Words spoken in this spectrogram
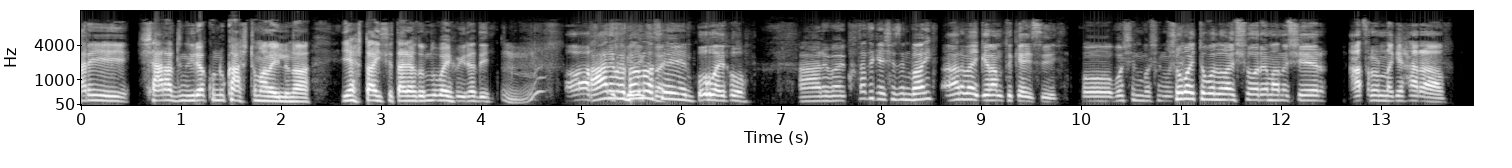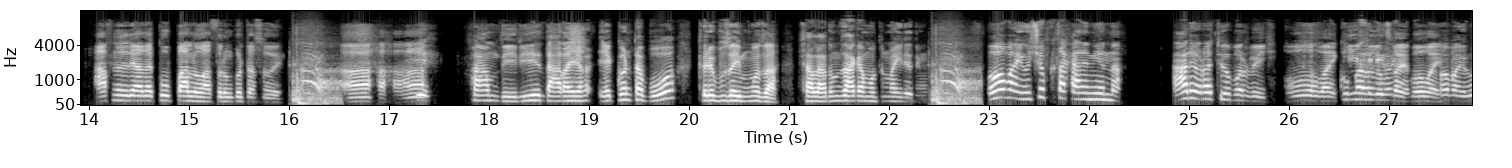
আরে সারাদিন ধরে কোনো কাস্টমার আইলো না। একটা আইছে তার তুমি ভাই হইরা দে। আরে ভাই, ভালো আছেন? ও ভাই হো আরে ভাই কোথা থেকে এসেছেন ভাই? আরে ভাই গ্রাম থেকে আইছি। ও বসেন বসেন বসেন। সবাই তো বলে ভাই শহরের মানুষের আচরণ নাকি খারাপ। আপনাদের দাদা খুব ভালো আচরণ করতেছে ফার্ম দিয়ে দাঁড়াই এক ঘণ্টা বো ফেরে বুঝাই মজা। শালা তুমি জায়গা মতন মাইরে দিন ও ভাই ওইসব কথা কানে নিয়েন না। আরে ওরা তুই বলবেই ও ভাই খুব ভালো ভাই। ও ভাই। ও ভাই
